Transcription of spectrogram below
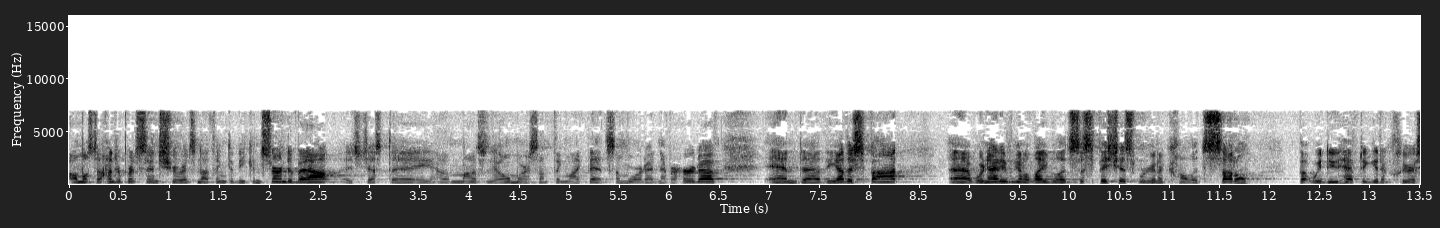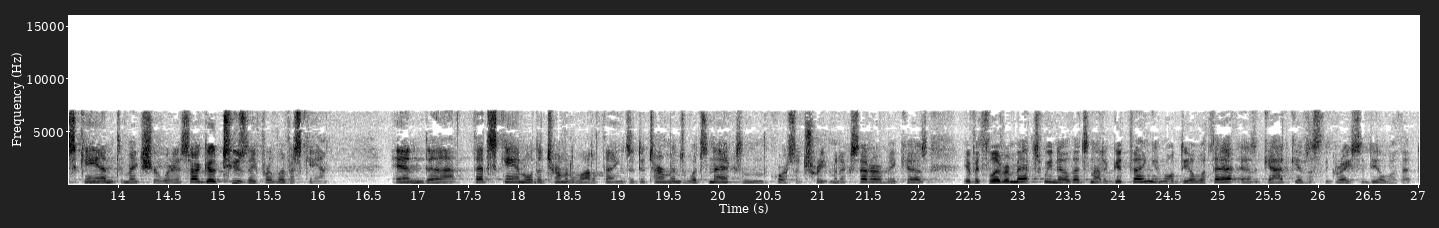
almost 100% sure it's nothing to be concerned about. It's just a hemangioma or something like that, some word I'd never heard of. And uh, the other spot, uh, we're not even going to label it suspicious. We're going to call it subtle, but we do have to get a clear scan to make sure what it is. So I go Tuesday for a liver scan. And uh, that scan will determine a lot of things. It determines what's next and, of course, a treatment, et cetera, because if it's liver mets, we know that's not a good thing, and we'll deal with that as God gives us the grace to deal with it.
